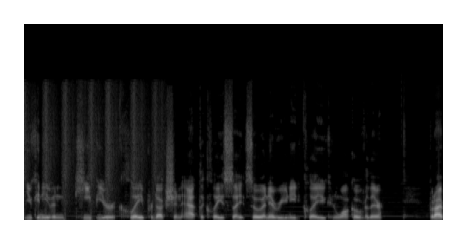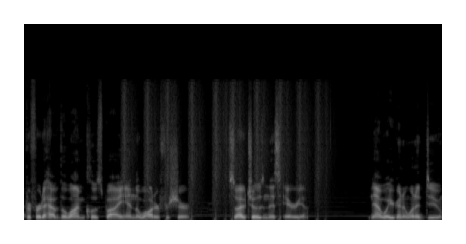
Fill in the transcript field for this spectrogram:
you can even keep your clay production at the clay site, so whenever you need clay, you can walk over there. But I prefer to have the lime close by and the water for sure, so I've chosen this area. Now, what you're going to want to do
